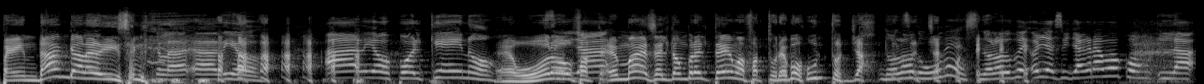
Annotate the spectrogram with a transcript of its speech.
Pendanga le dicen. Claro, adiós. adiós, ¿por qué no? Seguro. Ya- fact- Es más, es el nombre del tema. Facturemos juntos ya. No lo dudes, no lo dudes. Oye, si ya grabó con la,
